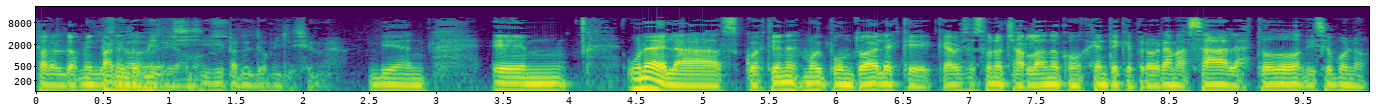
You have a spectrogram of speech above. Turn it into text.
para el 2019. para el, 2019, digamos. para el 2019. Bien. Eh, una de las cuestiones muy puntuales que, que a veces uno charlando con gente que programa salas, todo, dice, bueno,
